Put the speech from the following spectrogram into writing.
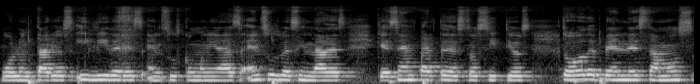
voluntarios y líderes en sus comunidades, en sus vecindades, que sean parte de estos sitios. Todo depende, estamos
